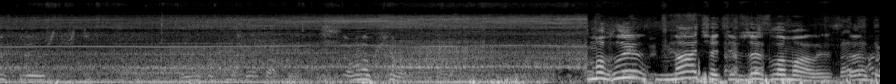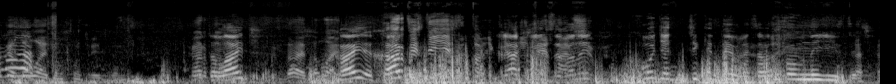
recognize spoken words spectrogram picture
Быстрее. Змогли начать і вже зламались. Да? только за лайтом смотреть. Це лайт? Да, это лайт. Хай хард не ездит там як їздить, вони ходять, тільки дивляться, вони по не їздять.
